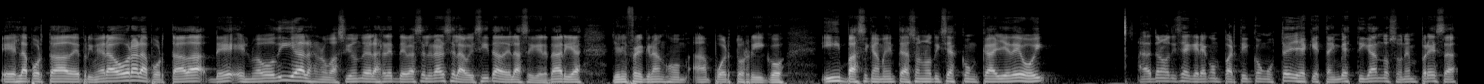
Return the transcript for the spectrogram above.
es la portada de primera hora, la portada de El Nuevo Día, la renovación de la red debe acelerarse, la visita de la secretaria Jennifer Granholm a Puerto Rico y básicamente esas son noticias con calle de hoy. Otra noticia que quería compartir con ustedes es que está investigando una empresa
